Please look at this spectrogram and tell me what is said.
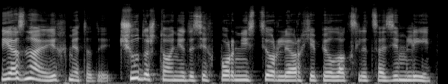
Я знаю их методы. Чудо, что они до сих пор не стерли архипелаг с лица земли.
